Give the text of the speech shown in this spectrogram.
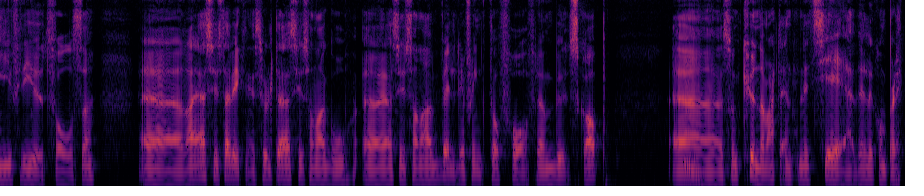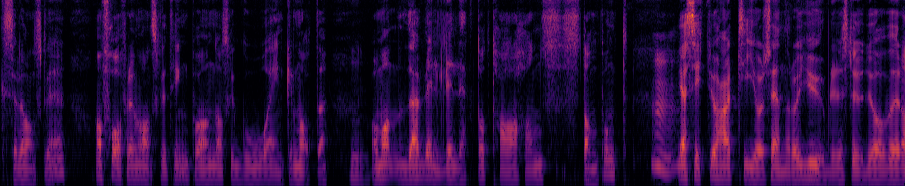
i fri utfoldelse. Uh, nei, jeg syns det er virkningsfullt. Jeg syns han er god. jeg syns han er veldig flink til å få frem budskap mm. som kunne vært enten litt kjedelig eller kompleks eller vanskelig. Han får frem vanskelige ting på en ganske god og enkel måte. Mm. Og man, det er veldig lett å ta hans standpunkt. Mm. Jeg sitter jo her ti år senere og jubler i studio over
